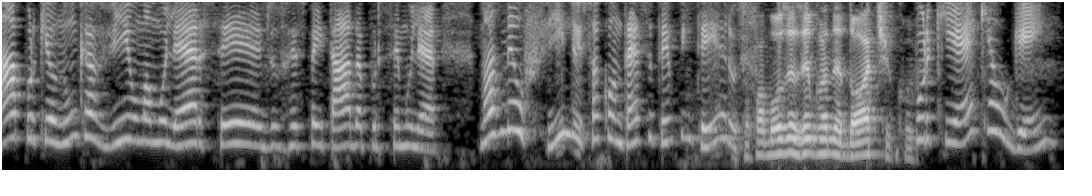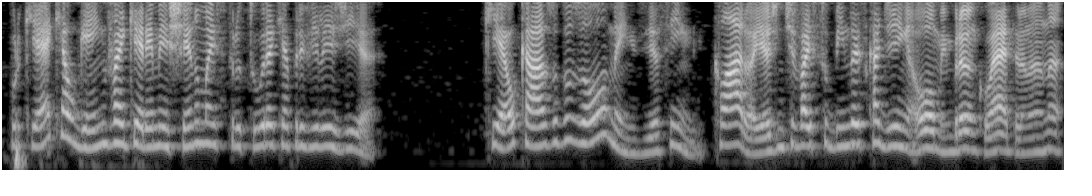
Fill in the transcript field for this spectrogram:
Ah, porque eu nunca vi uma mulher ser desrespeitada por ser mulher. Mas, meu filho, isso acontece o tempo inteiro. Esse é o famoso exemplo anedótico. Por que é que alguém, por que é que alguém vai querer mexer numa estrutura que a privilegia? Que é o caso dos homens. E assim, claro, aí a gente vai subindo a escadinha, homem, branco, hétero, nanã.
